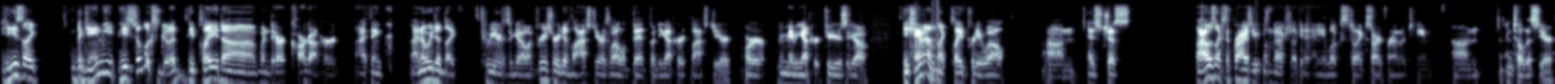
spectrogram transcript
He's like the game. He he still looks good. He played uh when Derek Carr got hurt. I think I know he did like two years ago. I'm pretty sure he did last year as well a bit, but he got hurt last year, or maybe he got hurt two years ago. He came in and like played pretty well. Um, it's just I was like surprised he wasn't actually getting any looks to like start for another team um, until this year.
